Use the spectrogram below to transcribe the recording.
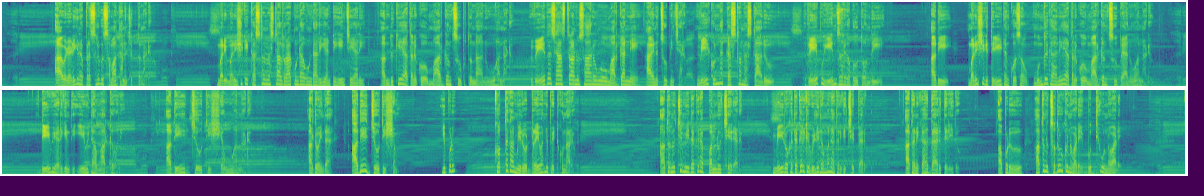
ఆవిడడిగిన ప్రశ్నలకు సమాధానం చెప్తున్నాడు. మరి మనిషికి కష్ట నష్టాలు రాకుండా ఉండాలి అంటే ఏం చేయాలి? అందుకే అతనుకో మార్గం చూపుతున్నాను అన్నాడు. వేదశాస్త్రానుసారం ఓ మార్గాన్నే ఆయన చూపించారు. మీకున్న కష్ట నష్టాలు రేపు ఏం జరగబోతోంది? అది మనిషికి తెలియటం కోసం ముందుగానే అతనుకో మార్గం చూపాను అన్నాడు. దేవి అడిగింది ఏమిటా మార్గం అని? అదే జ్యోతిష్యం అన్నాడు. అర్థమైందా? అదే జ్యోతిష్యం. ఇప్పుడు? కొత్తగా మీరు డ్రైవర్ని పెట్టుకున్నారు. అతనొచ్చి మీ దగ్గర పనిలో చేరాడు. మీరొక దగ్గరికి వెళ్ళి రమ్మని అతనికి చెప్పారు. అతనికా దారి తెలీదు. అప్పుడు అతను చదువుకున్నవాడే బుద్ధి ఉన్నవాడే.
